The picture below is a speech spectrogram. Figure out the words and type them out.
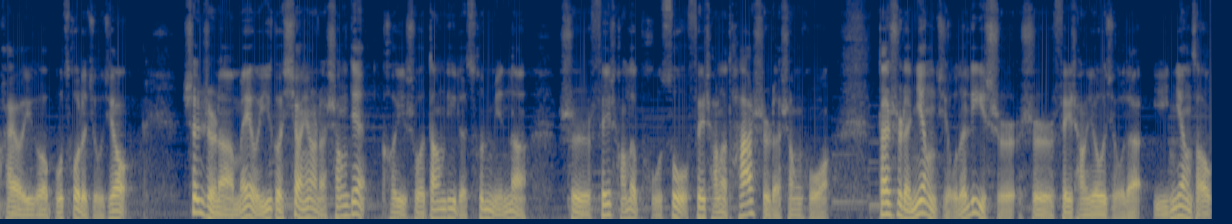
还有一个不错的酒窖，甚至呢没有一个像样的商店。可以说，当地的村民呢。是非常的朴素、非常的踏实的生活，但是呢，酿酒的历史是非常悠久的，以酿造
